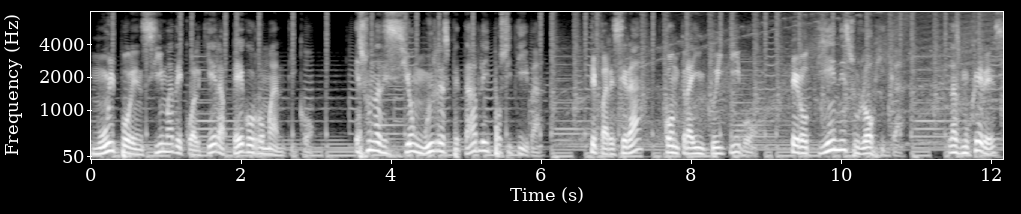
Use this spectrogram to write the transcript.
muy por encima de cualquier apego romántico. Es una decisión muy respetable y positiva. Te parecerá contraintuitivo, pero tiene su lógica. Las mujeres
